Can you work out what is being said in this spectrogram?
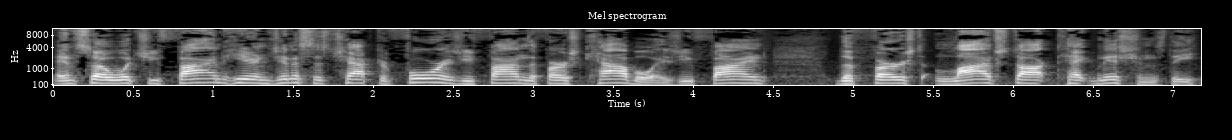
And so what you find here in Genesis chapter 4 is you find the first cowboys, you find the first livestock technicians, the,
